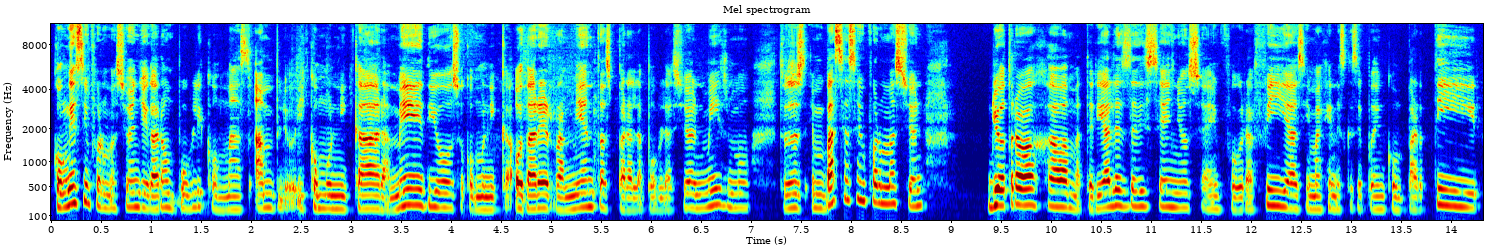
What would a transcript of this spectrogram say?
con esa información llegar a un público más amplio y comunicar a medios o, comunicar, o dar herramientas para la población mismo. Entonces, en base a esa información, yo trabajaba materiales de diseño, sea infografías, imágenes que se pueden compartir.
